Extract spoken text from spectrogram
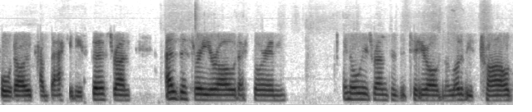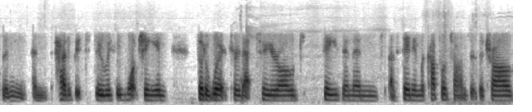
Bordeaux come back in his first run as a three year old. I saw him in all his runs as a two year old and a lot of his trials and, and had a bit to do with him watching him sort of work through that two year old season. And I've seen him a couple of times at the trials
